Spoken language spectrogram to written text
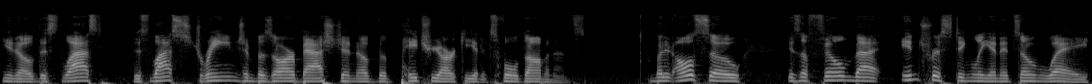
you know this last this last strange and bizarre bastion of the patriarchy at its full dominance but it also is a film that, interestingly in its own way,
